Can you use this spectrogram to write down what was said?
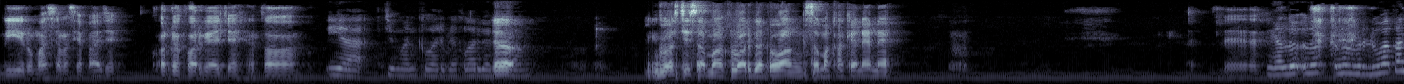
di rumah sama siapa aja? Keluarga-keluarga aja atau iya cuman keluarga keluarga Ya. doang Gua sih sama keluarga doang, sama kakek nenek. Eh, ya lu lu lu berdua kan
